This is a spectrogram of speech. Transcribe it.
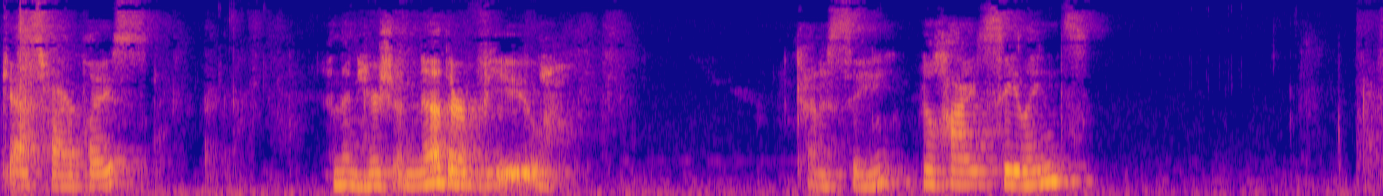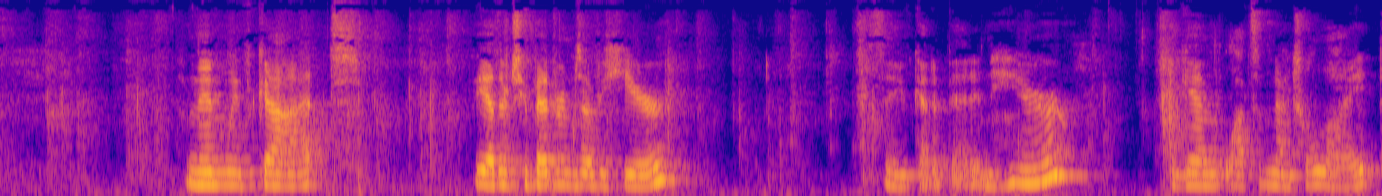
gas fireplace. And then here's another view. Of see, real high ceilings. And then we've got the other two bedrooms over here. So you've got a bed in here. Again, lots of natural light.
